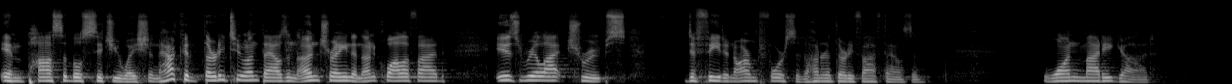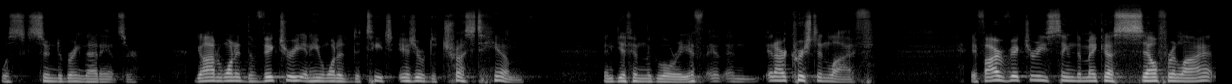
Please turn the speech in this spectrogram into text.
impossible situation. How could 32,000 untrained and unqualified Israelite troops defeat an armed force of 135,000? One mighty God was soon to bring that answer. God wanted the victory, and He wanted to teach Israel to trust Him and give Him the glory. If, and in our Christian life, if our victories seem to make us self reliant,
